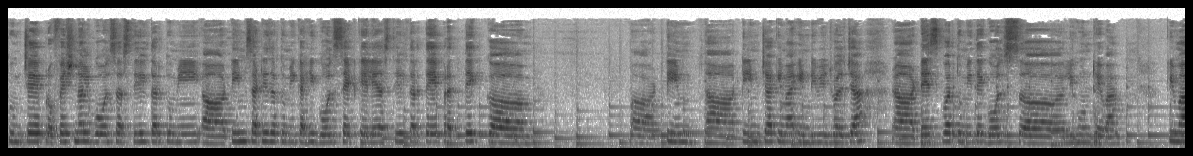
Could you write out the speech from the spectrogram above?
तुमचे प्रोफेशनल गोल्स असतील तर तुम्ही टीमसाठी जर तुम्ही काही गोल्स सेट केले असतील तर ते प्रत्येक टीम टीमच्या किंवा इंडिव्हिज्युअलच्या डेस्कवर तुम्ही ते गोल्स लिहून ठेवा. किंवा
